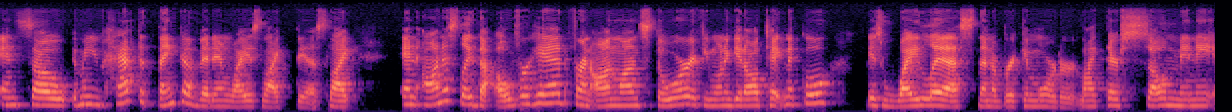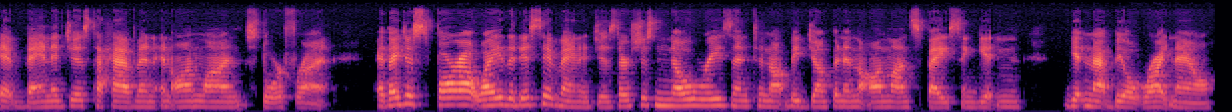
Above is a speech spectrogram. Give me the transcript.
And so, I mean, you have to think of it in ways like this. Like, and honestly, the overhead for an online store, if you want to get all technical, is way less than a brick and mortar. Like there's so many advantages to having an online storefront. And they just far outweigh the disadvantages. There's just no reason to not be jumping in the online space and getting getting that built right now.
